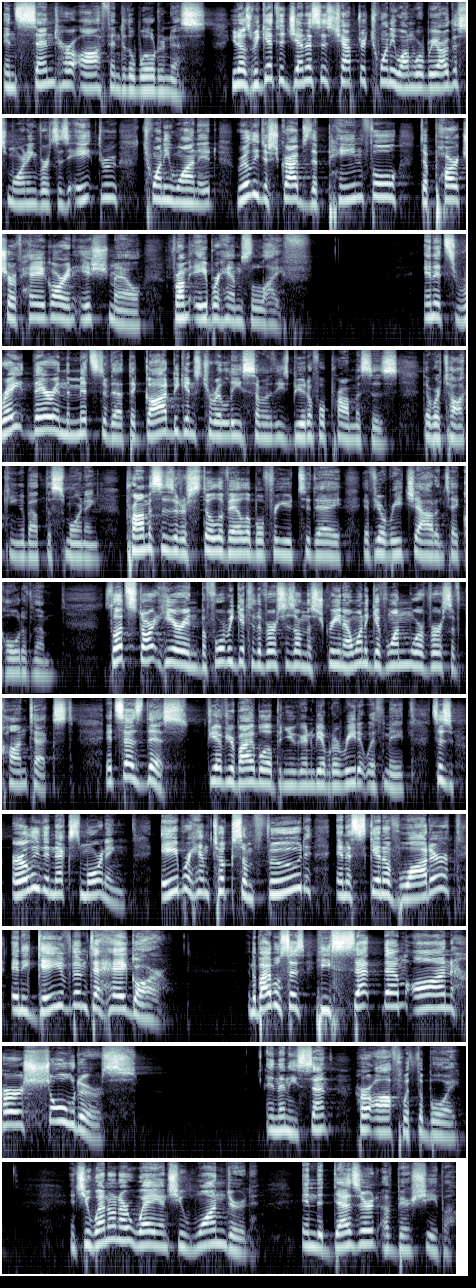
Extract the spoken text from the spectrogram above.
and send her off into the wilderness you know, as we get to Genesis chapter 21, where we are this morning, verses 8 through 21, it really describes the painful departure of Hagar and Ishmael from Abraham's life. And it's right there in the midst of that that God begins to release some of these beautiful promises that we're talking about this morning. Promises that are still available for you today if you'll reach out and take hold of them. So let's start here. And before we get to the verses on the screen, I want to give one more verse of context. It says this if you have your Bible open, you're going to be able to read it with me. It says, Early the next morning, Abraham took some food and a skin of water, and he gave them to Hagar. And the Bible says he set them on her shoulders. And then he sent her off with the boy. And she went on her way and she wandered in the desert of Beersheba.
